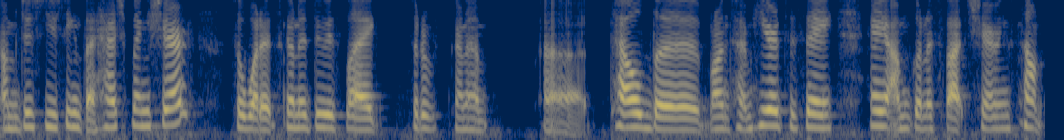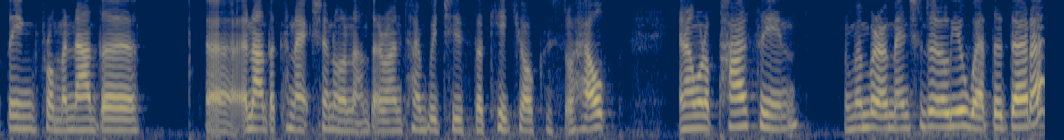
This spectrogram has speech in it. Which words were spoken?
I'm just using the hashbang share. So what it's going to do is like sort of kind of uh, tell the runtime here to say, hey, I'm going to start sharing something from another, uh, another connection or another runtime, which is the KQL Kusto help. And I want to pass in, remember I mentioned earlier weather data?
